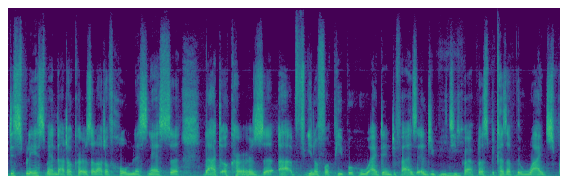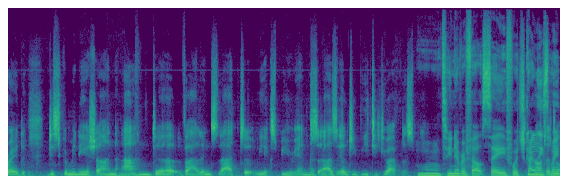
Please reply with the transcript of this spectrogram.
displacement that occurs, a lot of homelessness uh, that occurs, uh, you know, for people who identify as LGBTQI because of the widespread discrimination mm-hmm. and uh, violence that uh, we experience mm-hmm. as LGBTQI plus. Mm, so you never felt safe, which kind of leads me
